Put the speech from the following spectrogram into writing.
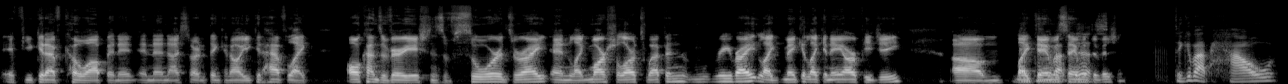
if you could have co-op in it, and then I started thinking, oh, you could have like all kinds of variations of swords, right? And like martial arts weapon rewrite, like make it like an ARPG um, like Dan was saying this. with Division. Think about how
